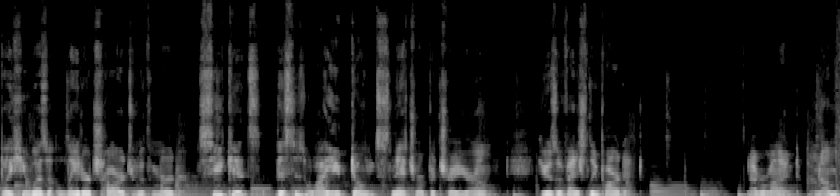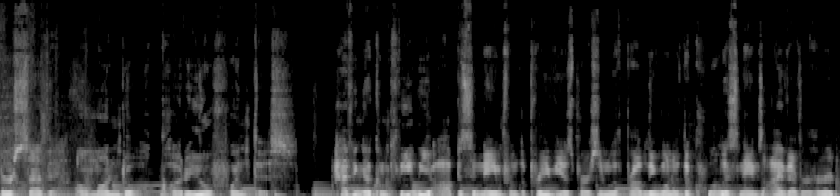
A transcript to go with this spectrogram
but he was later charged with murder. See, kids, this is why you don't snitch or betray your own. He was eventually pardoned. Never mind. Number 7. Armando Carrillo Fuentes. Having a completely opposite name from the previous person with probably one of the coolest names I've ever heard,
